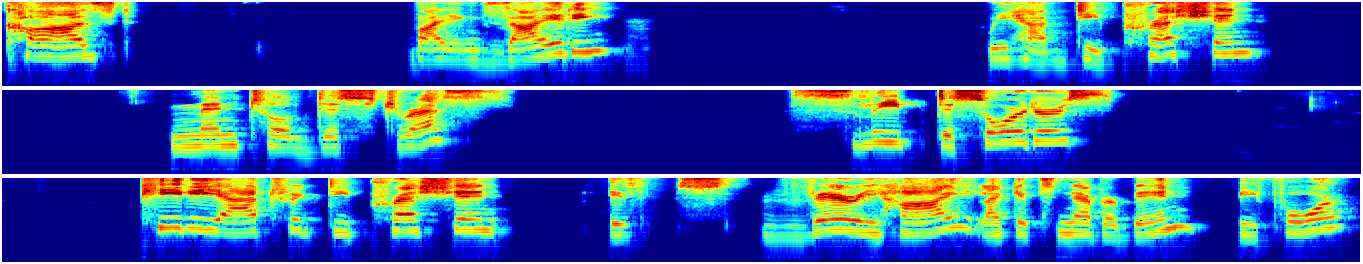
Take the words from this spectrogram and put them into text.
caused by anxiety. We have depression, mental distress, sleep disorders, pediatric depression is very high, like it's never been before.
